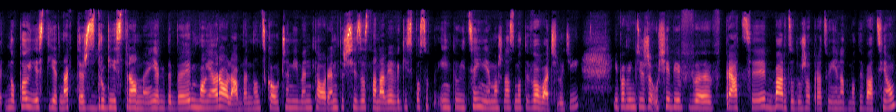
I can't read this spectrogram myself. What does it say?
y, no to jest jednak też z drugiej strony jak gdyby moja rola, będąc coachem i mentorem, też się zastanawia, w jaki sposób intuicyjnie można zmotywować ludzi. I powiem Ci, że u siebie w, w pracy bardzo dużo pracuję nad motywacją.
